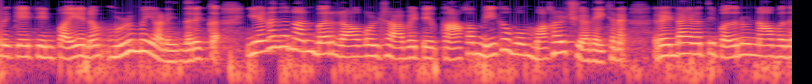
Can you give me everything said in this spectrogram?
கிரிக்கெட்டின் பயணம் முழுமையடைந்திருக்கு. எனது நண்பர் ராகுல் டிராவிட்டிற்கு அதற்காக மிகவும் மகிழ்ச்சி அடைகிறேன் ரெண்டாயிரத்தி பதினொன்றாவது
